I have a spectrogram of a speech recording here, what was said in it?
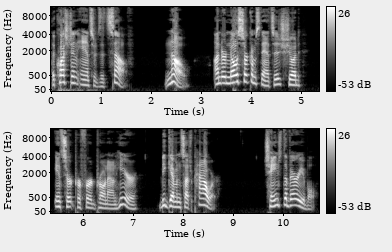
The question answers itself. No. Under no circumstances should, insert preferred pronoun here, be given such power. Change the variable.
